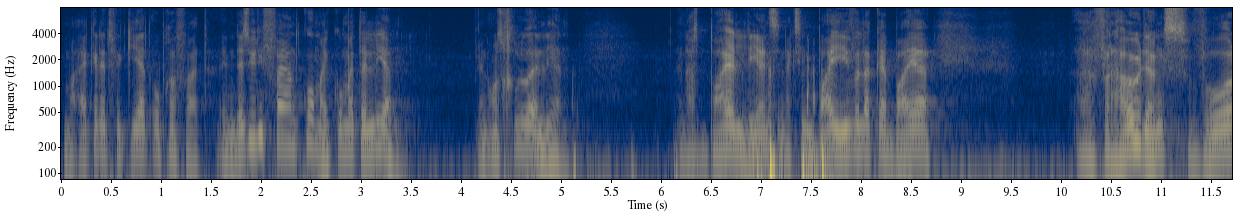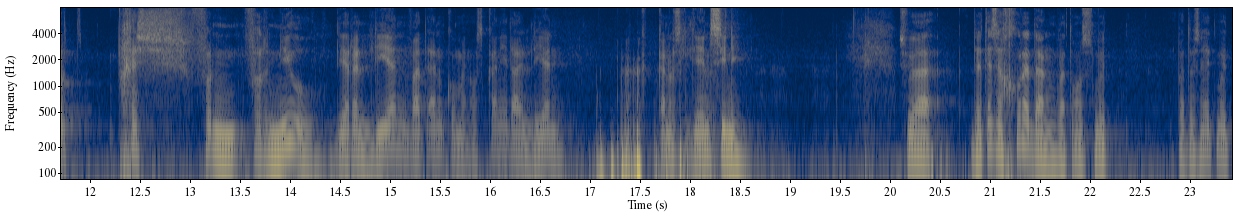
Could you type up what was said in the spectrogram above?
Maar ek het dit verkeerd opgevat. En dis hoe die vyand kom. Hy kom met 'n leen. En ons glo 'n leen. En daar's baie leuns en ek sien baie huwelike, baie uh, verhoudings word ges, ver, verniel deur 'n leen wat inkom en ons kan nie daai leen kan ons leen sien nie. So dit is 'n groot ding wat ons moet wat ons net moet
